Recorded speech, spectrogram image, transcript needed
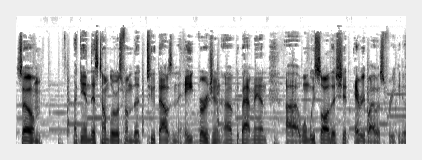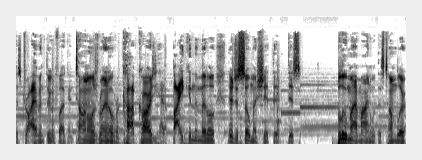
So, Again, this tumbler was from the 2008 version of the Batman. Uh, when we saw this shit, everybody was freaking. It was driving through fucking tunnels, running over cop cars. You had a bike in the middle. There's just so much shit that this blew my mind with this tumbler.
